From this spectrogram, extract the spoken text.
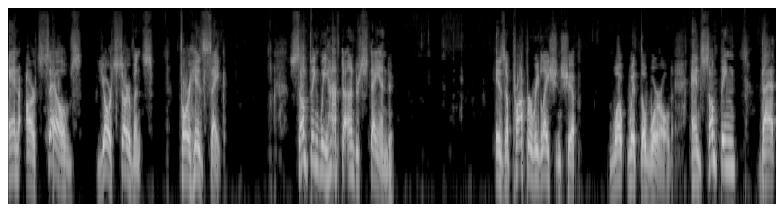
and ourselves your servants for his sake. Something we have to understand is a proper relationship with the world. And something that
